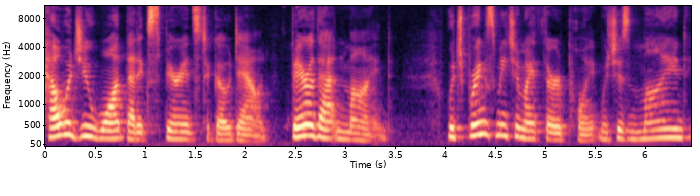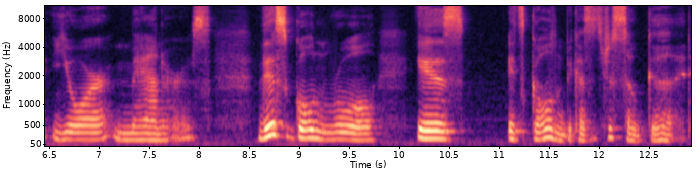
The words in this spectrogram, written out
How would you want that experience to go down? Bear that in mind. Which brings me to my third point, which is mind your manners. This golden rule is it's golden because it's just so good.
